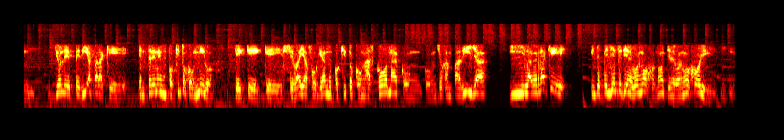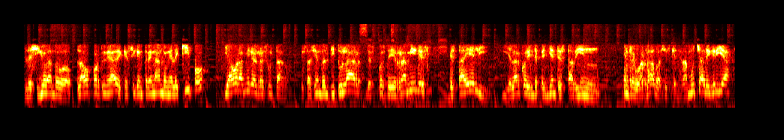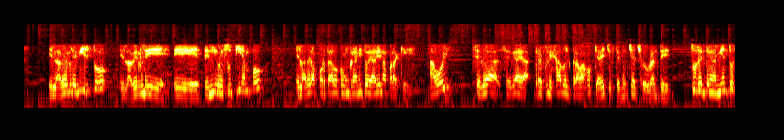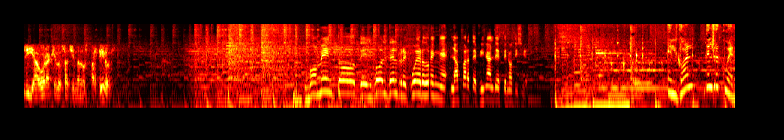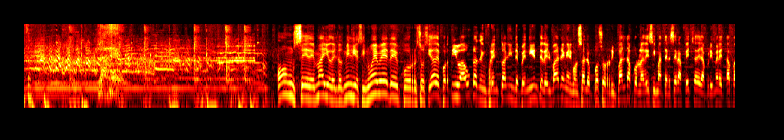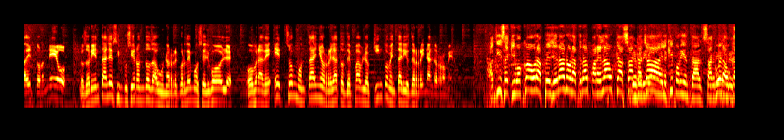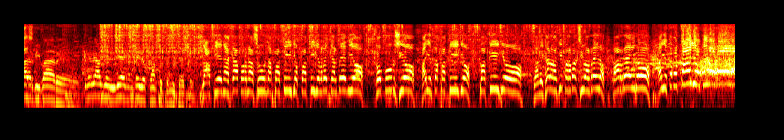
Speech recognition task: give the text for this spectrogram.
yo le pedía para que entrene un poquito conmigo, que, que, que se vaya fogueando un poquito con Ascona, con, con Johan Padilla. Y la verdad que Independiente tiene buen ojo, ¿no? Tiene buen ojo y, y, le siguió dando la oportunidad de que siga entrenando en el equipo y ahora mira el resultado. Está siendo el titular, después de Ramírez está él y, el arco de Independiente está bien, bien resguardado, así es que me da mucha alegría el haberle visto, el haberle eh, tenido en su tiempo, el haber aportado con un granito de arena para que a hoy se vea, se vea reflejado el trabajo que ha hecho este muchacho durante sus entrenamientos y ahora que lo está haciendo en los partidos. Momento del gol del recuerdo en eh, la parte final de este noticiero. El gol del recuerdo. 11 de mayo del 2019, de, por Sociedad Deportiva Aucas enfrentó al Independiente del Valle en el Gonzalo Pozo Ripalda por la décima tercera fecha de la primera etapa del torneo. Los orientales impusieron 2 a 1. Recordemos el gol, obra de Edson Montaño, relatos de Pablo King, comentarios de Reinaldo Romero. Allí se equivocó ahora Pellerano, lateral para el Aucas, saca Debería, ya el equipo oriental, sacó el Aucas. Vivar, eh, que le dé algo de idea en el medio campo este muchacho. La tiene acá por la zurda, Patillo, Patillo la mete al medio, con Burcio, ahí está Patillo, Patillo, la dejaron allí para Maxi Barreiro, Barreiro, ahí está Montaño, ¡tiro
